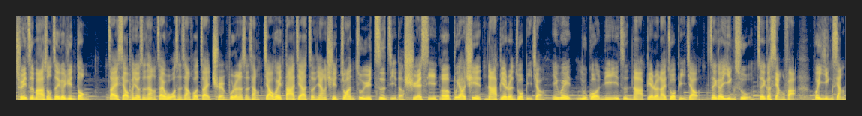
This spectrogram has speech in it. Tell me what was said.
垂直马拉松这个运动，在小朋友身上，在我身上，或在全部人的身上，教会大家怎样去专注于自己的学习，而不要去拿别人做比较。因为如果你一直拿别人来做比较，这个因素，这个想法会影响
